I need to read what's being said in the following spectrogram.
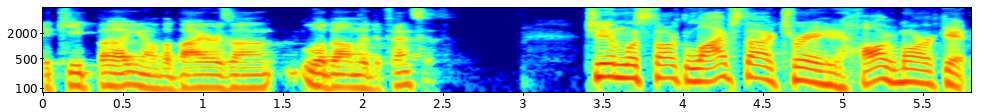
to keep, uh, you know, the buyers on a little bit on the defensive. Jim, let's talk livestock trade, hog market.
